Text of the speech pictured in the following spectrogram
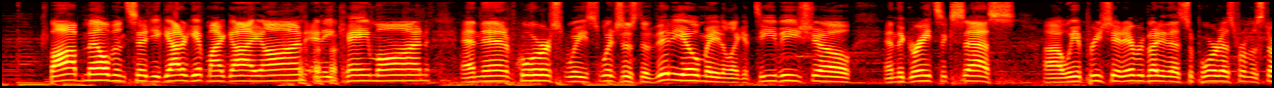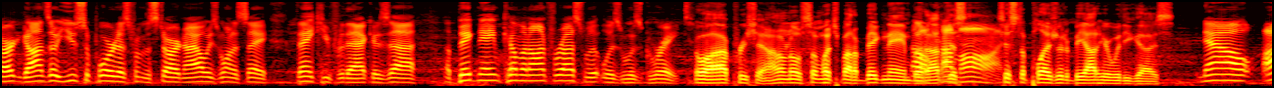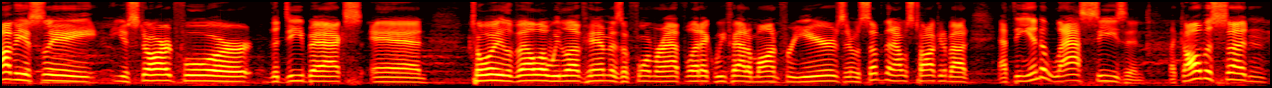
Bob Melvin said, You got to get my guy on. And he came on. And then, of course, we switched this to video, made it like a TV show, and the great success. Uh, we appreciate everybody that supported us from the start. And Gonzo, you supported us from the start. And I always want to say thank you for that because uh, a big name coming on for us was, was, was great. well, I appreciate it. I don't know so much about a big name, but Oh, I'm just on. just a pleasure to be out here with you guys. Now, obviously, you starred for the D backs and Torey Lovullo. We love him as a former athletic. We've had him on for years. And it was something I was talking about at the end of last season. Like all of a sudden,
